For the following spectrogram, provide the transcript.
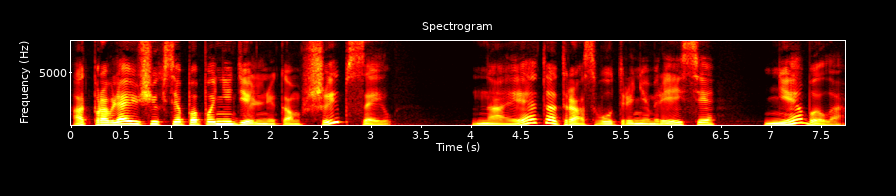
отправляющихся по понедельникам в Шипсейл, на этот раз в утреннем рейсе не было.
